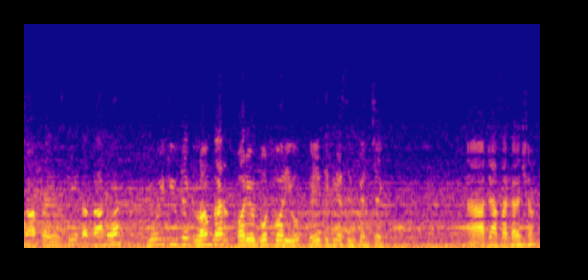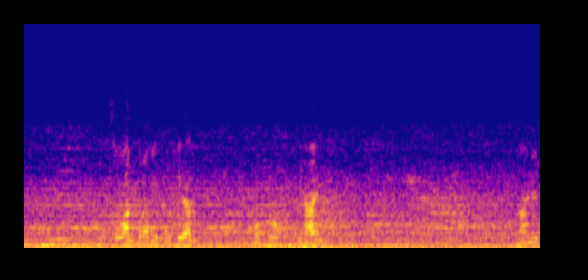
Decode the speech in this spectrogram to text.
so after you see the third one you if you take longer for you good for you any thickness you can check uh, transfer correction so one probe you put here move to behind I need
